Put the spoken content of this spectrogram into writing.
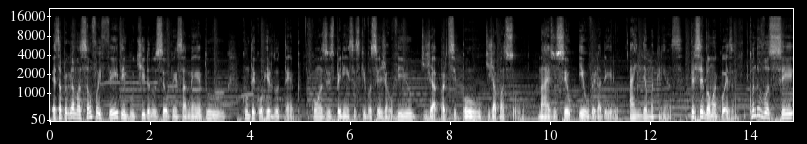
Essa programação foi feita embutida no seu pensamento com o decorrer do tempo, com as experiências que você já ouviu, que já participou, que já passou mas o seu eu verdadeiro ainda é uma criança. Perceba uma coisa: quando você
